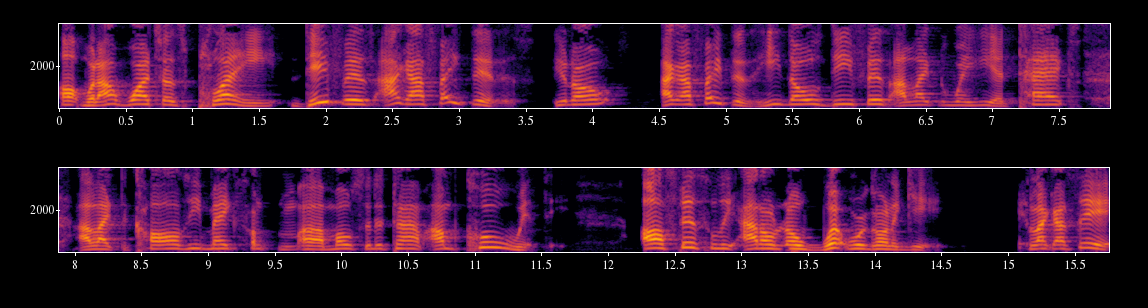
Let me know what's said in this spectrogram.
uh, when I watch us play defense, I got faith in us. You know, I got faith in us. He knows defense. I like the way he attacks. I like the calls he makes uh, most of the time. I'm cool with it. Offensively, I don't know what we're going to get. Like I said,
